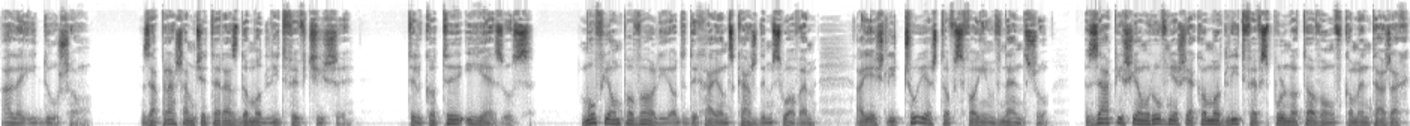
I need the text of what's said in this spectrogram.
ale i duszą. Zapraszam Cię teraz do modlitwy w ciszy. Tylko Ty i Jezus. Mów ją powoli, oddychając każdym słowem, a jeśli czujesz to w swoim wnętrzu, zapisz ją również jako modlitwę wspólnotową w komentarzach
